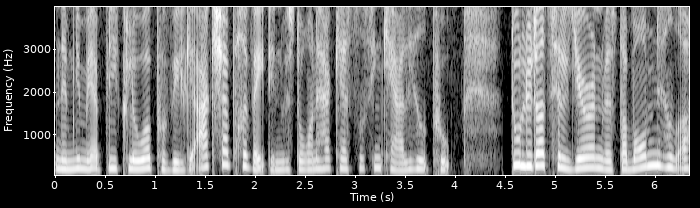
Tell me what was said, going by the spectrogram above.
nemlig med at blive klogere på, hvilke aktier privatinvestorerne har kastet sin kærlighed på. Du lytter til Euroinvestor Morgennyheder.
